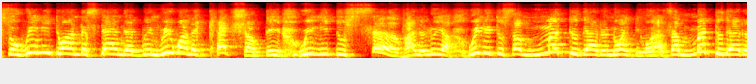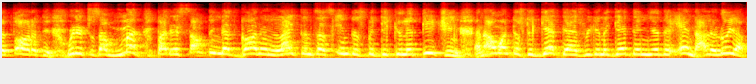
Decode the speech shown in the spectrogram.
So we need to understand that when we want to catch something, we need to serve. Hallelujah. We need to submit to that anointing or submit to that authority. We need to submit. But there's something that God enlightens us in this particular teaching. And I want us to get there as we're going to get there near the end. Hallelujah.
